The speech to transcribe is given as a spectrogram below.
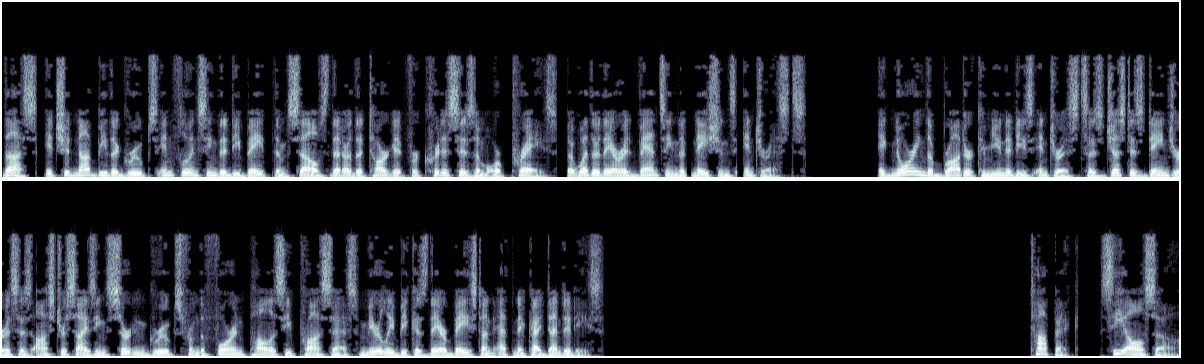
Thus, it should not be the groups influencing the debate themselves that are the target for criticism or praise, but whether they are advancing the nation's interests. Ignoring the broader community's interests is just as dangerous as ostracizing certain groups from the foreign policy process merely because they are based on ethnic identities. See also.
